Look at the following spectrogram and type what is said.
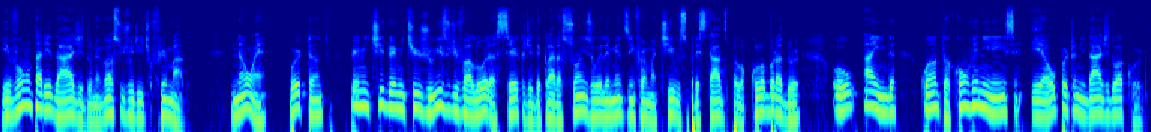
e voluntariedade do negócio jurídico firmado. Não é, portanto, permitido emitir juízo de valor acerca de declarações ou elementos informativos prestados pelo colaborador ou, ainda, quanto à conveniência e à oportunidade do acordo.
